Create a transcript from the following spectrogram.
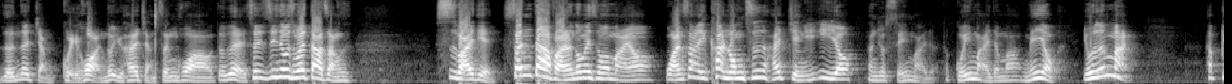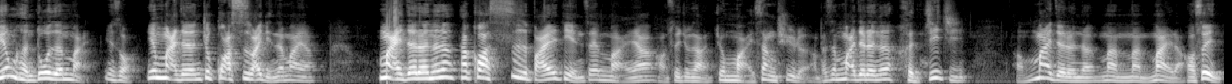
人在讲鬼话，你都以为他在讲真话哦，对不对？所以今天为什么会大涨？四百点，三大法人都没什么买哦。晚上一看融资还减一亿哦，那你就谁买的？他鬼买的吗？没有，有人买，他不用很多人买，因为什么？因为买的人就挂四百点在卖啊，买的人呢，他挂四百点在买呀，啊，所以就这样就买上去了啊。但是买的人呢很积极，啊，卖的人呢慢慢卖了，好，所以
